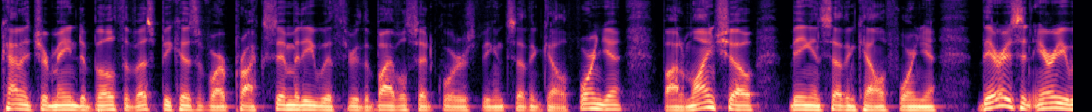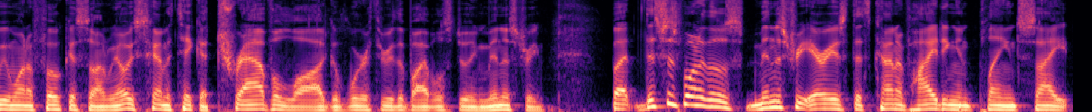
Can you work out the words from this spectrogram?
kind of germane to both of us because of our proximity with through the Bible's headquarters being in Southern California, Bottom Line Show being in Southern California. There is an area we want to focus on. We always kind of take a travel log of where through the Bible's doing ministry. But this is one of those ministry areas that's kind of hiding in plain sight.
